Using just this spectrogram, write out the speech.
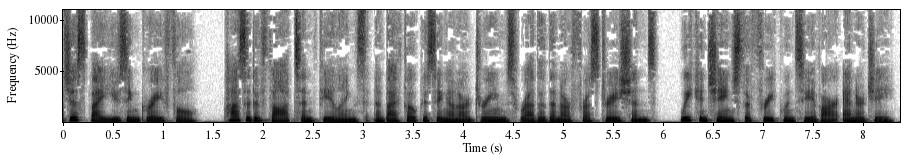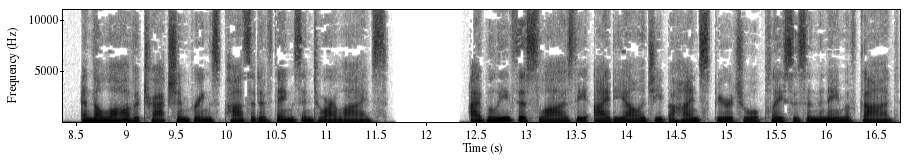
Just by using grateful, positive thoughts and feelings and by focusing on our dreams rather than our frustrations, we can change the frequency of our energy, and the law of attraction brings positive things into our lives. I believe this law is the ideology behind spiritual places in the name of God.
